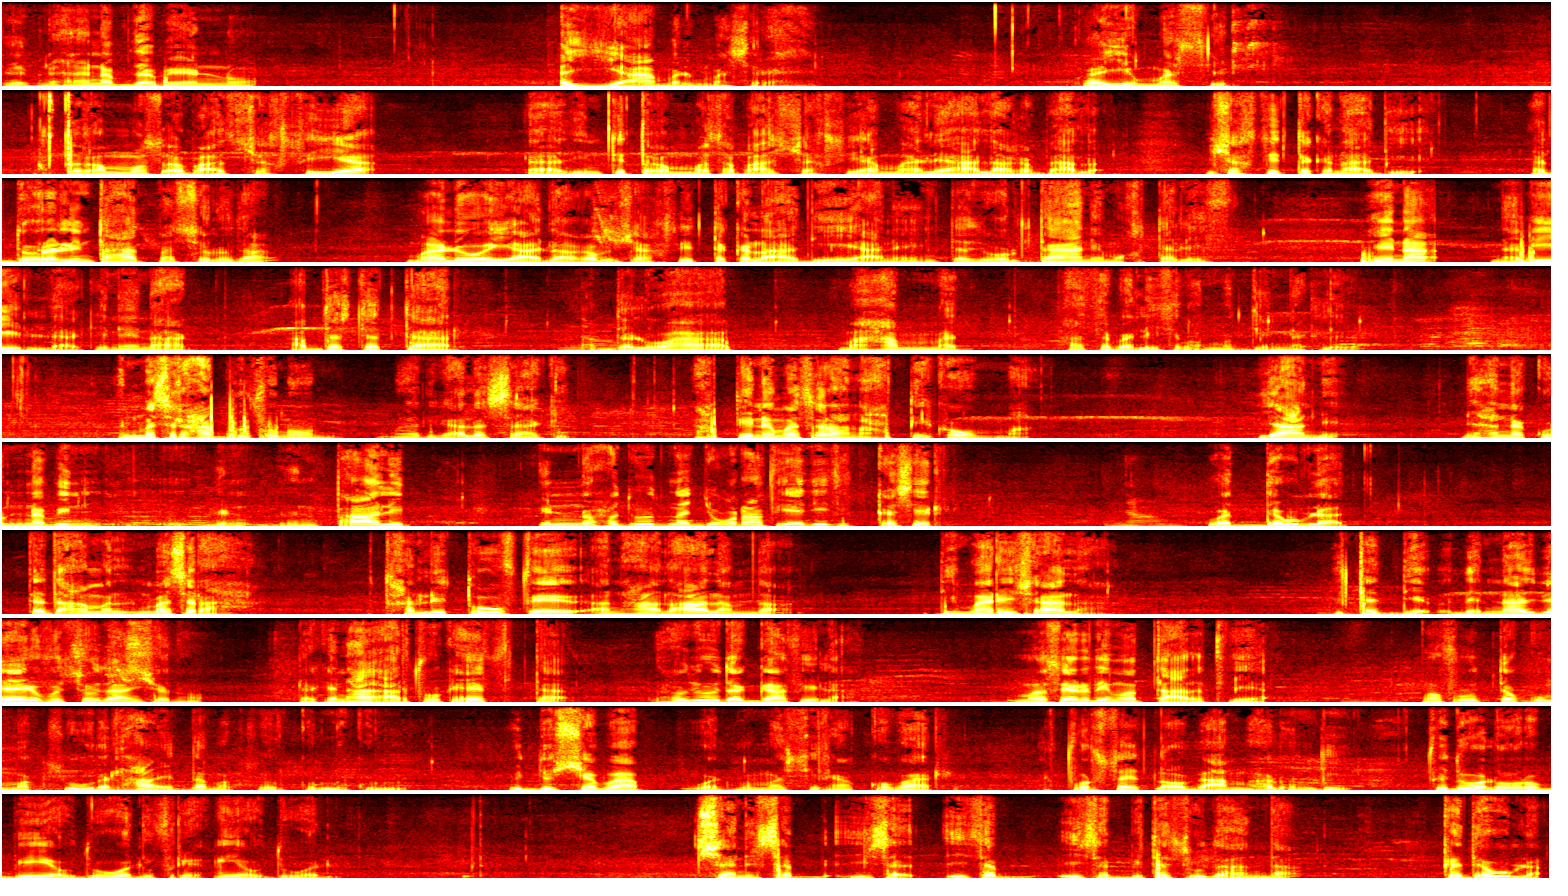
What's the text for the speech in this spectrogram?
طيب نحن نبدأ بأنه أي عمل مسرحي وأي ممثل تغمص أبعاد شخصية لازم تتغمص أبعاد شخصية ما لها علاقة بشخصيتك العادية. الدور اللي أنت حتمثله ده ما له أي علاقة بشخصيتك العادية يعني أنت زول تاني مختلف. هنا نبيل لكن هناك عبد الستار عبد الوهاب محمد حسب الاسم المدينك له المسرح حب الفنون ما تقال الساكت أعطينا مسرح نعطيك أمة. يعني نحن كنا بن بن بنطالب إنه حدودنا الجغرافية دي تتكسر. نعم. والدولة تدعم المسرح وتخليه يطوف في أنحاء العالم ده. دي ما رسالة. بتدي الناس بيعرفوا السودان شنو لكن هيعرفوا كيف حدودك قافلة. مصر دي ما بتعرف فيها. مفروض تكون مكسور الحائط ده مكسور كله كله. بده الشباب والممثلين الكبار الفرصة يطلعوا بأعمالهم دي في دول أوروبية ودول أفريقية ودول. عشان يسب يسب يثبت السودان ده كدولة.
